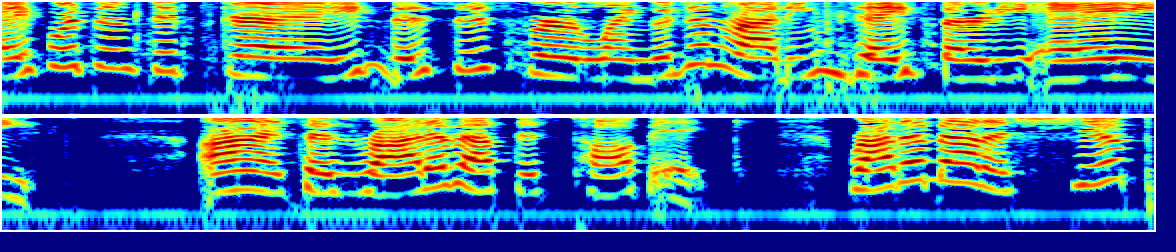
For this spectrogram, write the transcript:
Hey, fourth and fifth grade. This is for language and writing, day 38. All right, it says write about this topic. Write about a ship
